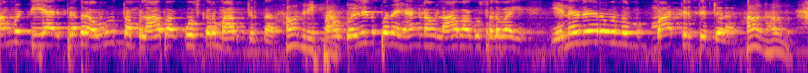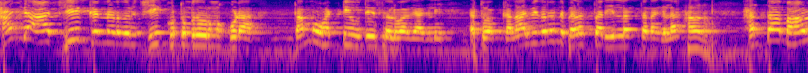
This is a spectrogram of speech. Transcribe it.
ತಮ್ಮ ಟಿ ಆರ್ ಪಿ ಅಂದ್ರೆ ಅವರು ತಮ್ಮ ಲಾಭಕ್ಕೋಸ್ಕರ ಮಾಡ್ತಿರ್ತಾರೆ. ಹೌದ್ರಿ ನಾವು ಡೊಳ್ಳಿನ ಪದ ಹೆಂಗ್ ನಾವು ಲಾಭ ಆಗೋ ಸಲುವಾಗಿ ಏನೇನೇನೋ ಒಂದು ಮಾಡ್ತಿರ್ತಿರ್ತೀವಲ್ಲ? ಹೌದು ಹೌದು. ಹಂಗ ಆ ಜಿ ಕನ್ನಡದವ್ರು ಜಿ ಕುಟುಂಬದವ್ರನ್ನು ಕೂಡ ತಮ್ಮ ಹೊಟ್ಟಿ ಉದ್ದೇಶ ಸಲುವಾಗಿ ಆಗ್ಲಿ ಅಥವಾ ಕಲಾವಿದರನ್ನು ಬೆಳೆಸ್ತಾರೆ ಇಲ್ಲ ಅಂತ ಅನ್ನಂಗಿಲ್ಲ. ಹೌದು. ಅಂತ ಬಹಳ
